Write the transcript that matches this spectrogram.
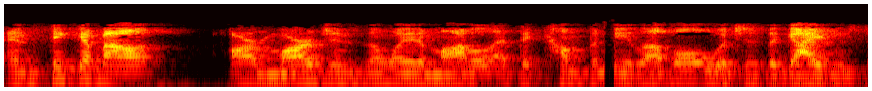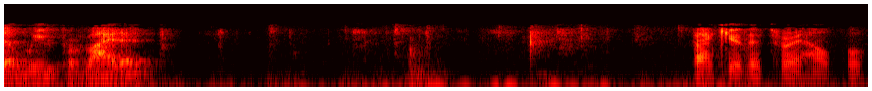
and think about our margins and the way to model at the company level, which is the guidance that we've provided. Thank you. That's very helpful.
